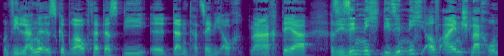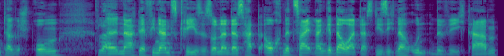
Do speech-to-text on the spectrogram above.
und wie lange es gebraucht hat, dass die äh, dann tatsächlich auch nach der, also sie sind nicht, die sind nicht auf einen Schlag runtergesprungen äh, nach der Finanzkrise, sondern das hat auch eine Zeit lang gedauert, dass die sich nach unten bewegt haben.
